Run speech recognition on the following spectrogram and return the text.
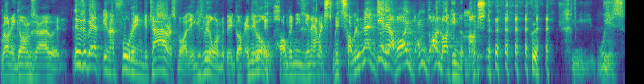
Ronnie Gonzo, and there was about you know fourteen guitarists by then because we all wanted to be a gock, and they're all hogging him. You know, Alex Smith's hogging him. No, get out! I I'm, I like him the most. Whiz!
